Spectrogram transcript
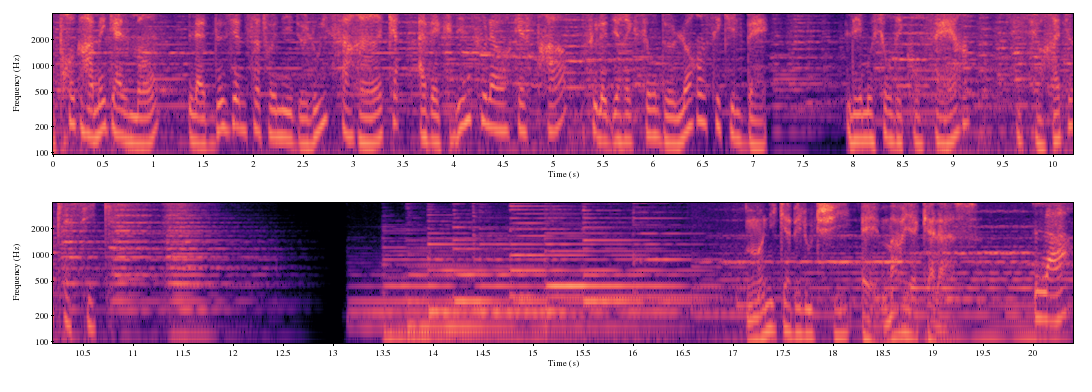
programme également, la deuxième symphonie de Louise Farinck avec l'Insula Orchestra sous la direction de Laurence Equilbet. L'émotion des concerts, c'est sur Radio Classique. Monica Bellucci et Maria Callas. Là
